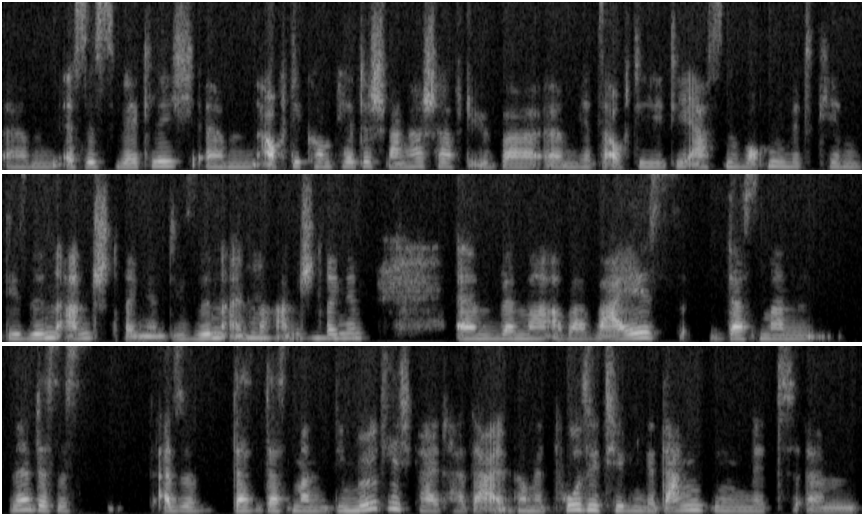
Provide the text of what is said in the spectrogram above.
ähm, es ist wirklich ähm, auch die komplette Schwangerschaft über, ähm, jetzt auch die, die ersten Wochen mit Kind, die sind anstrengend, die sind einfach mhm. anstrengend. Ähm, wenn man aber weiß, dass man, ne, das ist, also dass, dass man die Möglichkeit hat, da einfach mit positiven Gedanken, mit, ähm,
